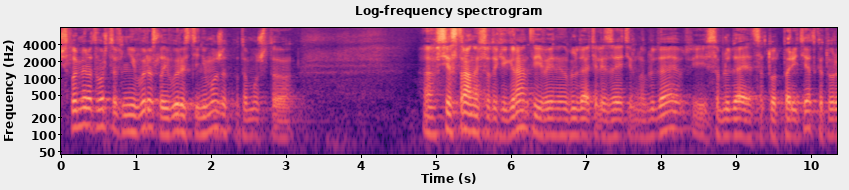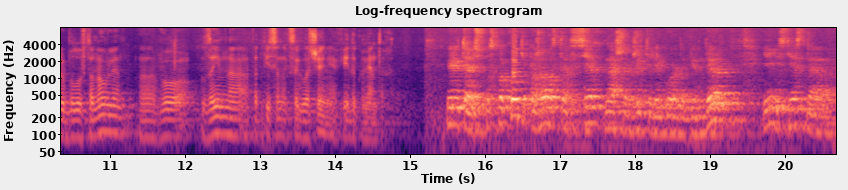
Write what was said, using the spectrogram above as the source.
Число миротворцев не выросло и вырасти не может, потому что все страны все-таки гранты и военные наблюдатели за этим наблюдают, и соблюдается тот паритет, который был установлен э, в взаимно подписанных соглашениях и документах. Юрий Витальевич, успокойте, пожалуйста, всех наших жителей города Бендер и, естественно,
